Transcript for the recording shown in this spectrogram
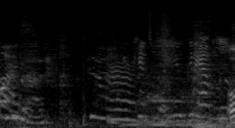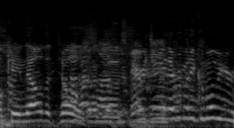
bad. Kids, you can have a little Okay, now the toast. Mary Jane, everybody come over here.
